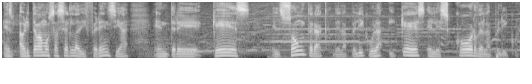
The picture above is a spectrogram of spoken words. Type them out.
Es, ahorita vamos a hacer la diferencia entre qué es el soundtrack de la película y qué es el score de la película.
